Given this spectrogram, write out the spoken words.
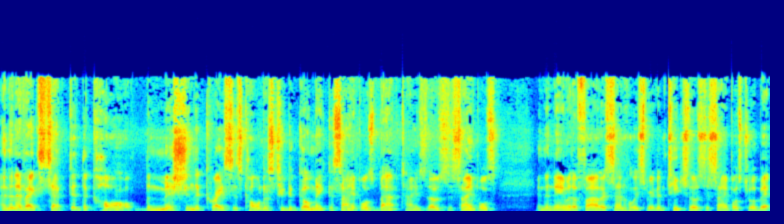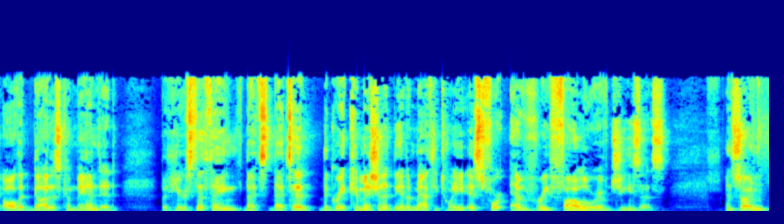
And then I've accepted the call, the mission that Christ has called us to, to go make disciples, baptize those disciples in the name of the Father, Son, Holy Spirit, and teach those disciples to obey all that God has commanded. But here's the thing: that's that's a the Great Commission at the end of Matthew 28 is for every follower of Jesus. And so I'm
